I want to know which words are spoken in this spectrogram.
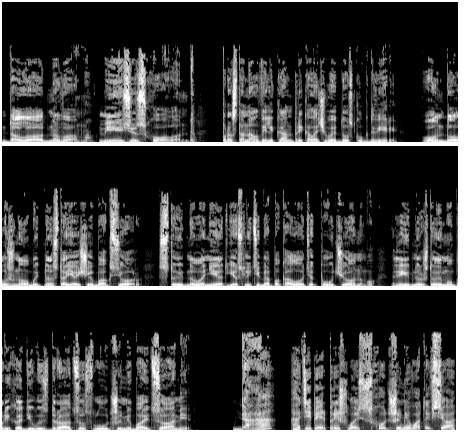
«Да ладно вам, миссис Холланд», — простонал великан, приколачивая доску к двери. «Он должно быть настоящий боксер, Стыдного нет, если тебя поколотят по-ученому. Видно, что ему приходилось драться с лучшими бойцами». «Да? А теперь пришлось с худшими, вот и все.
